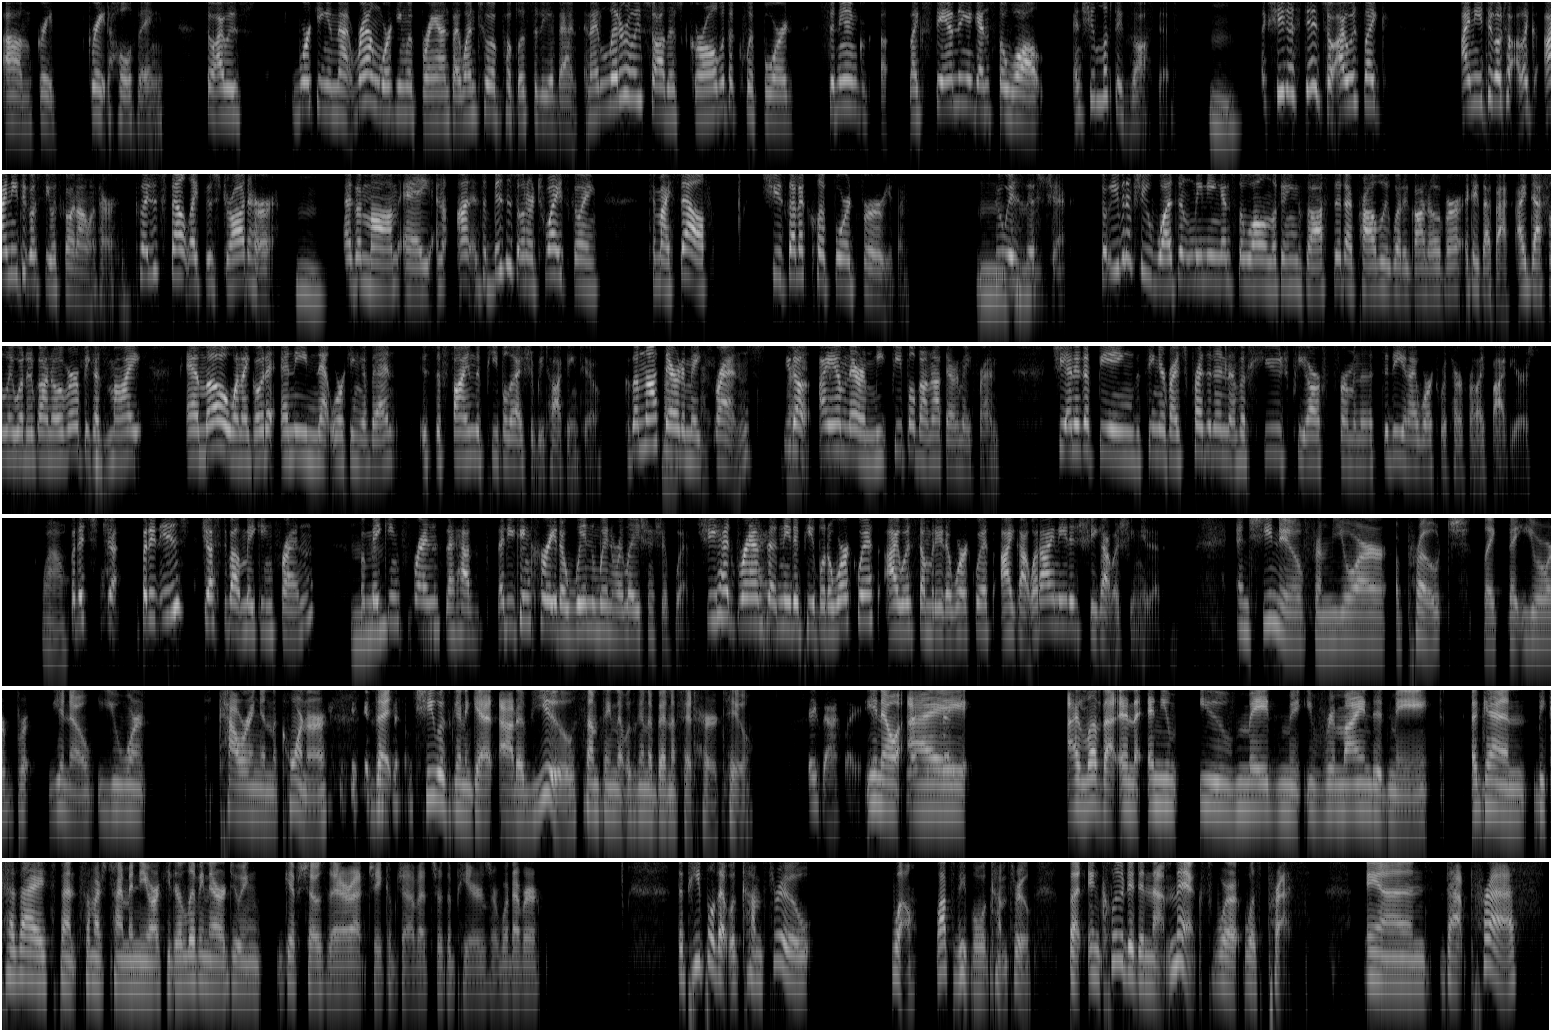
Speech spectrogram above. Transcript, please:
um, great great whole things so i was working in that realm working with brands i went to a publicity event and i literally saw this girl with a clipboard sitting in, uh, like standing against the wall and she looked exhausted Hmm. like she just did so i was like i need to go to like i need to go see what's going on with her because i just felt like this draw to her Hmm. as a mom, a and on- as a business owner twice, going to myself, she's got a clipboard for a reason. Who is this chick? So even if she wasn't leaning against the wall and looking exhausted, I probably would have gone over. I take that back. I definitely would have gone over because my mo when I go to any networking event is to find the people that I should be talking to. Because I'm not there Right. to make friends. You Right. know, I am there to meet people, but I'm not there to make friends. She ended up being the senior vice president of a huge PR firm in the city, and I worked with her for like five years. Wow. But it's just, but it is just about making friends but Mhm. making friends that have that you can create a win-win relationship with. She had brands that needed people to work with. I was somebody to work with. I got what I needed. She got what she needed. And she knew from your approach, like that you were, you know, you weren't cowering in the corner, that she was going to get out of you something that was going to benefit her too. exactly. You know, That's I, right. I love that, and and you you've made me, you've reminded me again because I spent so much time in New York, either living there or doing gift shows there at Jacob Javits or the Piers or whatever. The people that would come through, well, lots of people would come through, but included in that mix were was press, and that press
